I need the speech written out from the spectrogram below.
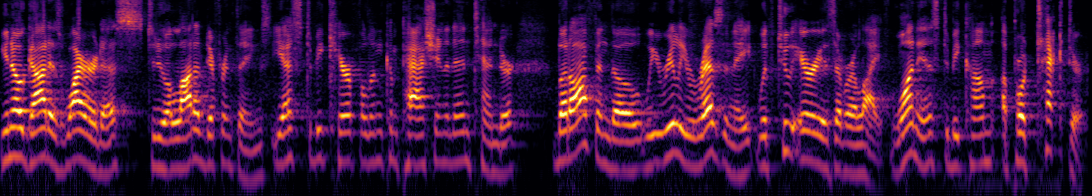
You know, God has wired us to do a lot of different things. Yes, to be careful and compassionate and tender, but often, though, we really resonate with two areas of our life. One is to become a protector.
